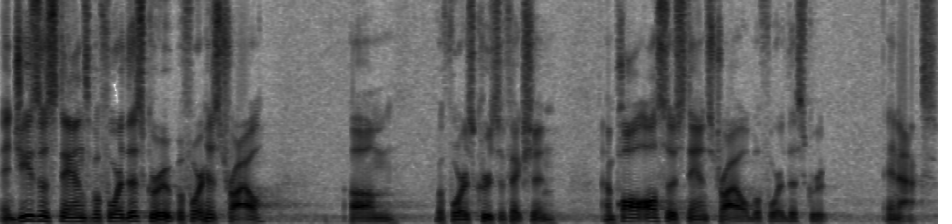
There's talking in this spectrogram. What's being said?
And Jesus stands before this group, before his trial, um, before his crucifixion, and Paul also stands trial before this group in Acts.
